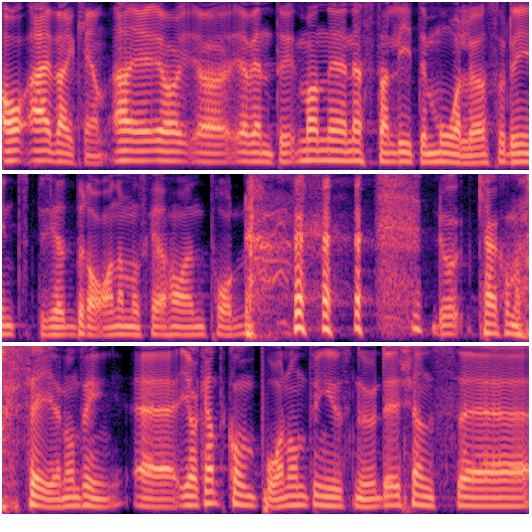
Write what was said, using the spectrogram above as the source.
Ja, nej, verkligen. Nej, jag, jag, jag vet inte, man är nästan lite mållös och det är inte speciellt bra när man ska ha en podd. Då kanske man ska säga någonting. Eh, jag kan inte komma på någonting just nu. Det känns eh,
